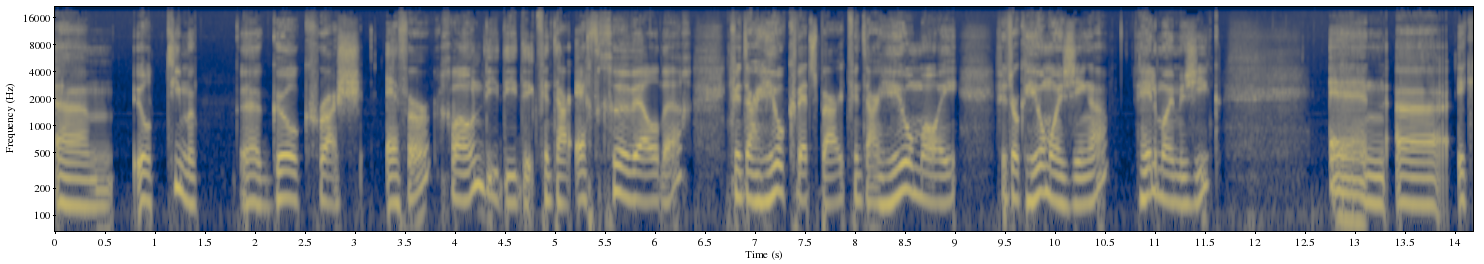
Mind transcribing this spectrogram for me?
um, ultieme uh, girl crush ever. Gewoon. Die, die, ik vind haar echt geweldig. Ik vind haar heel kwetsbaar. Ik vind haar heel mooi. Ik vind haar ook heel mooi zingen. Hele mooie muziek. En uh, ik,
